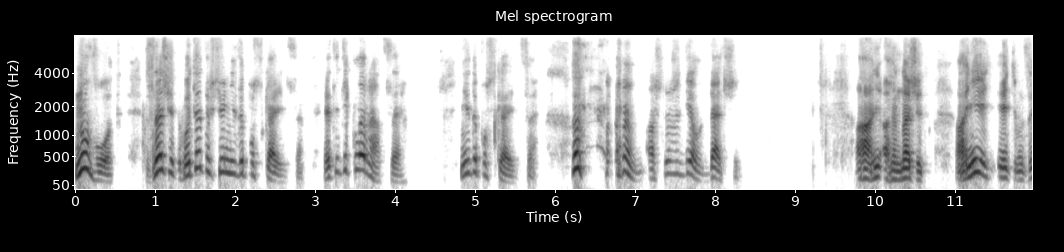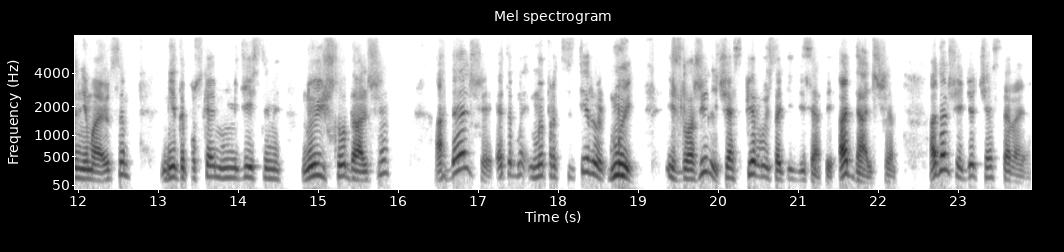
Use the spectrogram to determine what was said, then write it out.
Ну вот, значит, вот это все не допускается. Это декларация. Не допускается. А что же делать дальше? А, а, значит, они этим занимаются, недопускаемыми действиями. Ну и что дальше? А дальше, это мы, мы процитировали, мы изложили часть первую статьи 10. А дальше? А дальше идет часть вторая.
